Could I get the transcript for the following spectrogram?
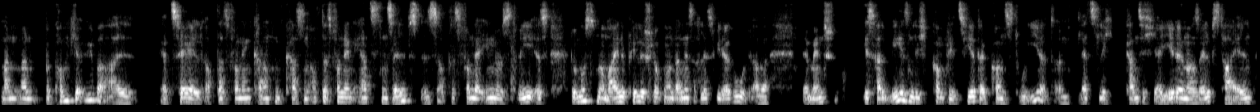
man, man bekommt ja überall erzählt, ob das von den Krankenkassen, ob das von den Ärzten selbst ist, ob das von der Industrie ist. Du musst nur meine Pille schlucken und dann ist alles wieder gut. Aber der Mensch ist halt wesentlich komplizierter konstruiert und letztlich kann sich ja jeder nur selbst heilen,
